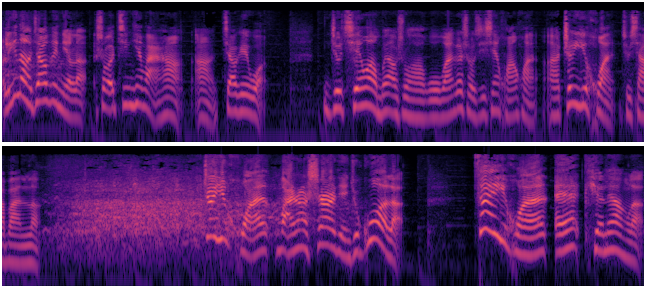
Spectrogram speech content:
领导交给你了，说今天晚上啊交给我，你就千万不要说啊，我玩个手机先缓缓啊，这一缓就下班了，这一缓晚上十二点就过了，再一缓哎天亮了，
